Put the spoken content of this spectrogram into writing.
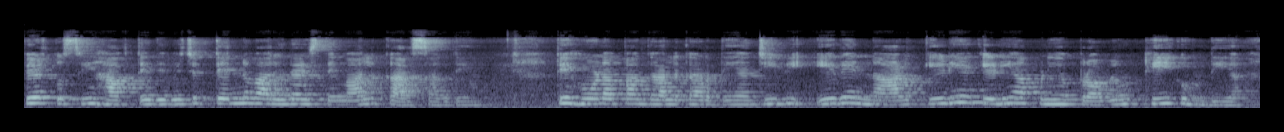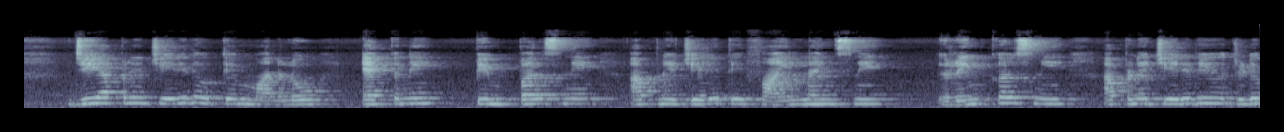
ਫਿਰ ਤੁਸੀਂ ਹਫ਼ਤੇ ਦੇ ਵਿੱਚ ਤਿੰਨ ਵਾਰ ਇਹਦਾ ਇਸਤੇਮਾਲ ਕਰ ਸਕਦੇ ਹੋ। ਤੇ ਹੁਣ ਆਪਾਂ ਗੱਲ ਕਰਦੇ ਹਾਂ ਜੀ ਵੀ ਇਹਦੇ ਨਾਲ ਕਿਹੜੀਆਂ-ਕਿਹੜੀਆਂ ਆਪਣੀਆਂ ਪ੍ਰੋਬਲਮ ਠੀਕ ਹੁੰਦੀ ਆ। ਜੇ ਆਪਣੇ ਚਿਹਰੇ ਦੇ ਉੱਤੇ ਮੰਨ ਲਓ ਐਕਨੇ ਪਿੰਪਲਸ ਨੇ, ਆਪਣੇ ਚਿਹਰੇ ਤੇ ਫਾਈਨ ਲਾਈਨਸ ਨੇ ਰਿੰਕਲਸ ਨੇ, ਆਪਣੇ ਚਿਹਰੇ ਦੇ ਜਿਹੜੇ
